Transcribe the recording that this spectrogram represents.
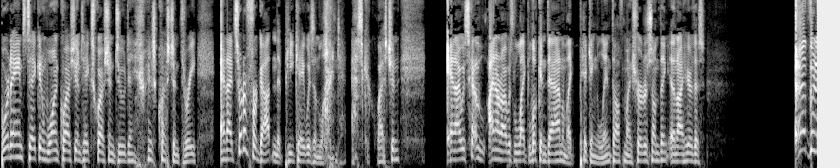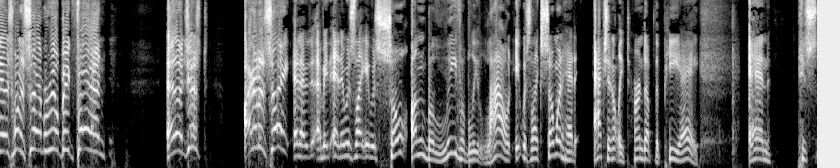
Bourdain's taken one question, takes question two, takes question three, and I'd sort of forgotten that PK was in line to ask a question. And I was kind of I don't know, I was like looking down and like picking lint off my shirt or something, and I hear this Anthony, I just want to say I'm a real big fan. And I just I gotta say, and I, I mean, and it was like it was so unbelievably loud. It was like someone had accidentally turned up the PA, and his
